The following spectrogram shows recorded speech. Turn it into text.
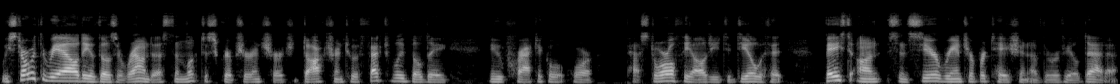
We start with the reality of those around us, then look to Scripture and church doctrine to effectively build a new practical or pastoral theology to deal with it based on sincere reinterpretation of the revealed data.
